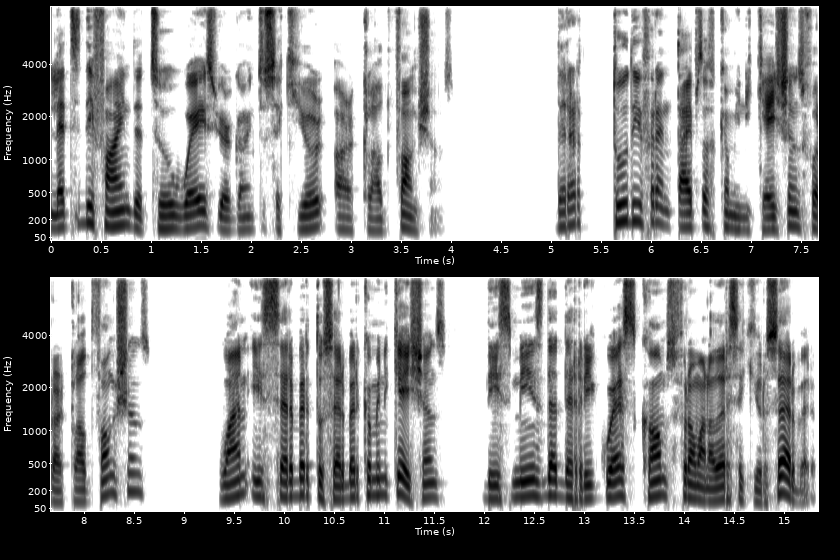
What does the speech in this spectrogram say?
let's define the two ways we are going to secure our cloud functions. There are two different types of communications for our cloud functions. One is server to server communications. This means that the request comes from another secure server.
